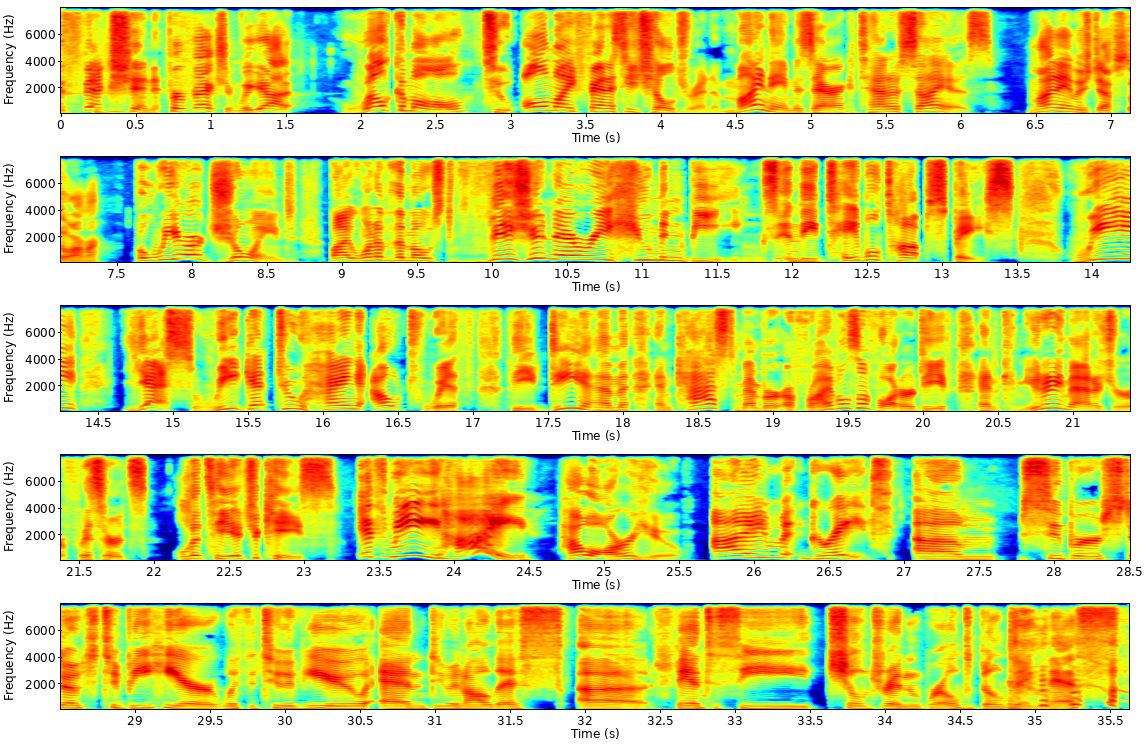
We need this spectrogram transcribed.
Good. Perfection. Perfection. We got it. Welcome all to All My Fantasy Children. My name is Aaron Catano Sayas, My name is Jeff Stormer. but we are joined by one of the most visionary human beings in the tabletop space. We, yes, we get to hang out with the DM and cast member of Rivals of Waterdeep and community manager of Wizards, Latia Jacquise. It's me. Hi. How are you? I'm great. Um super stoked to be here with the two of you and doing all this uh fantasy children world buildingness.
